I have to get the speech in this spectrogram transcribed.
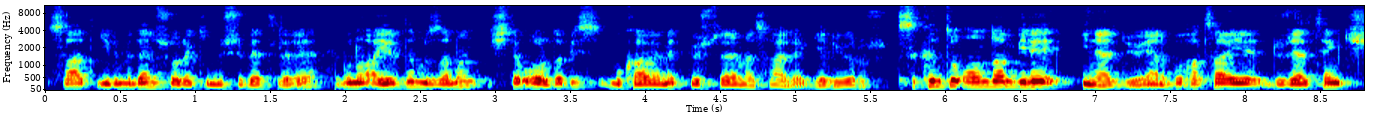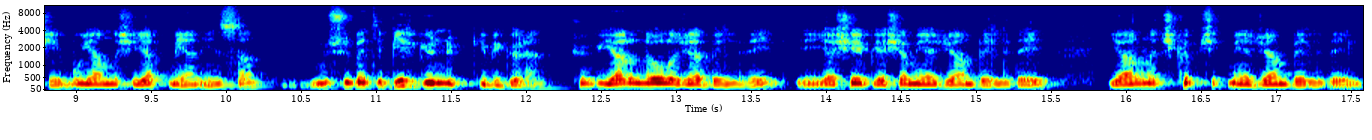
saat 20'den sonraki musibetlere bunu ayırdığımız zaman işte orada biz mukavemet gösteremez hale geliyoruz. Sıkıntı ondan bire iner diyor. Yani bu hatayı düzelten kişi, bu yanlışı yapmayan insan musibeti bir günlük gibi gören. Çünkü yarın ne olacağı belli değil. Yaşayıp yaşamayacağım belli değil. Yarına çıkıp çıkmayacağım belli değil.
